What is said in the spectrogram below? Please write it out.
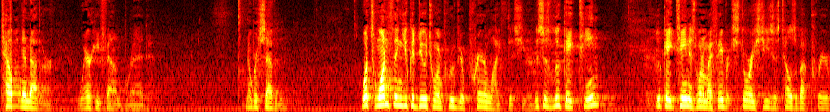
telling another where he found bread. Number seven, what's one thing you could do to improve your prayer life this year? This is Luke 18. Luke 18 is one of my favorite stories Jesus tells about prayer.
